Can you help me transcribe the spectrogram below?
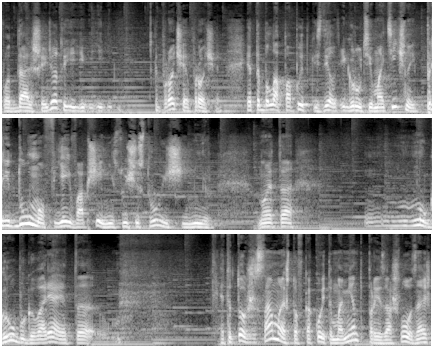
вот дальше идет и, и, и прочее, прочее. Это была попытка сделать игру тематичной, придумав ей вообще несуществующий мир. Но это, ну, грубо говоря, это это то же самое, что в какой-то момент произошло, знаешь,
